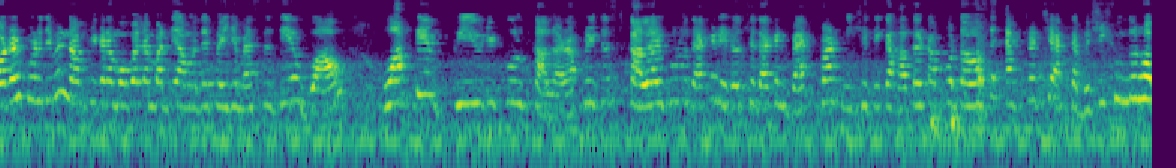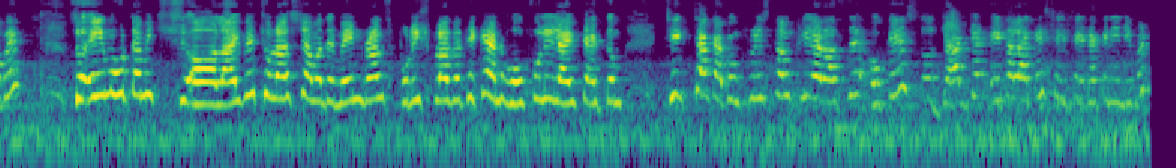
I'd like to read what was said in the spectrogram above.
অর্ডার করে দিবেন। নাম, ঠিকানা মোবাইল নাম্বার দিয়ে আমাদের পেজে মেসেজ দিয়ে। Wow what a beautiful colour আপনি জাস্ট কালারগুলো দেখেন, এটা হচ্ছে দেখেন ব্যাক পার্ট নিচের দিকে হাতের কাপড় দেওয়া আছে, একটার চেয়ে একটা বেশি সুন্দর হবে। সো এই মুহূর্তে আমি লাইভে চলে আসছি আমাদের মেন ব্রাঞ্চ পুলিশ প্লাজা থেকে অ্যান্ড হোপফুলি লাইভটা একদম ঠিকঠাক এবং ক্রিস্টাল ক্লিয়ার আছে ওকে সো যার যার এটা লাগে, সে সেটাকে নিয়ে নেবেন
